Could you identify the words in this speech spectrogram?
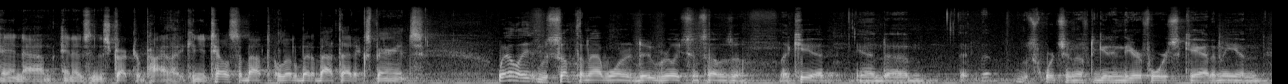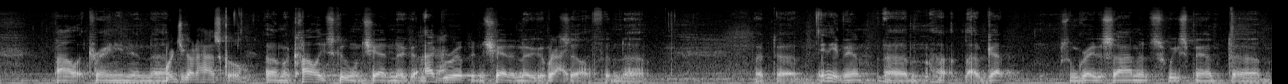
and um, and as an instructor pilot, can you tell us about a little bit about that experience? Well, it was something I wanted to do really since I was a, a kid, and um, I was fortunate enough to get in the Air Force Academy and pilot training. And uh, where'd you go to high school? Um, McCallie school in Chattanooga. Okay. I grew up in Chattanooga right. myself, and uh, but uh, any event, um, I've got some great assignments. We spent. Um,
